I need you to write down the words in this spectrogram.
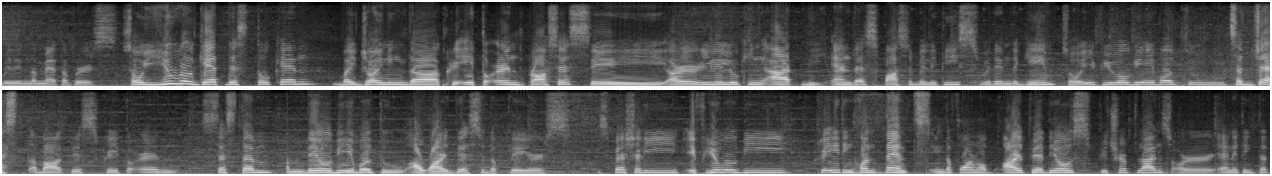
within the metaverse. So you will get this token by joining the create to earn process. They are really looking at the endless possibilities within the game. So if you will be able to suggest about this create to earn system, um, they will be able to award this to the players. Especially if you will be creating contents in the form of art, videos, future plans, or anything that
